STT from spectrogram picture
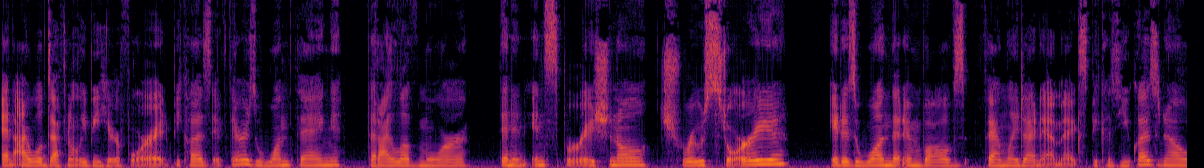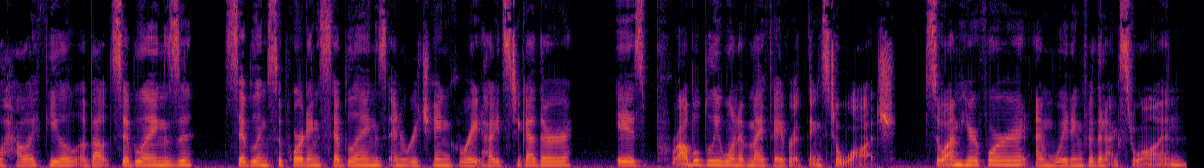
and I will definitely be here for it because if there is one thing that I love more than an inspirational, true story, it is one that involves family dynamics because you guys know how I feel about siblings. Siblings supporting siblings and reaching great heights together is probably one of my favorite things to watch. So I'm here for it. I'm waiting for the next one.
